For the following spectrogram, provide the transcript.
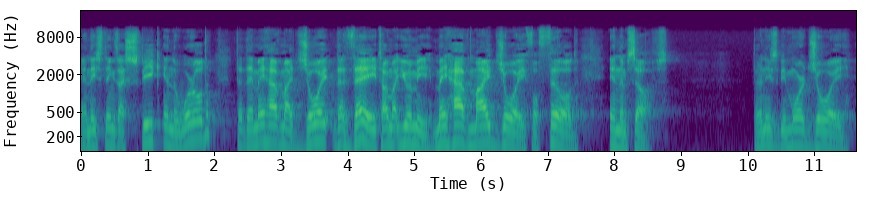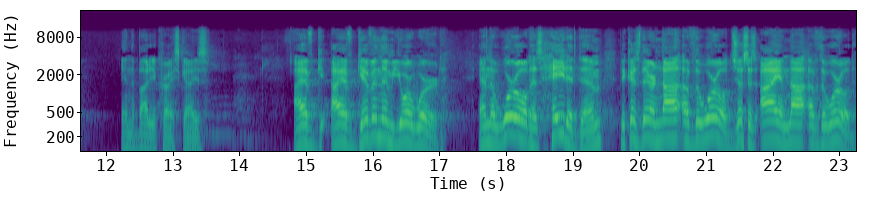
and these things I speak in the world, that they may have my joy, that they, talking about you and me, may have my joy fulfilled in themselves. There needs to be more joy in the body of Christ, guys. I have, I have given them your word, and the world has hated them because they are not of the world, just as I am not of the world.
